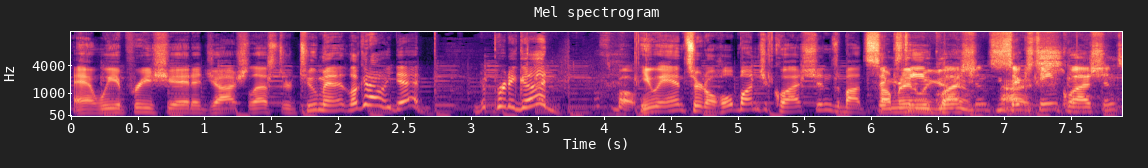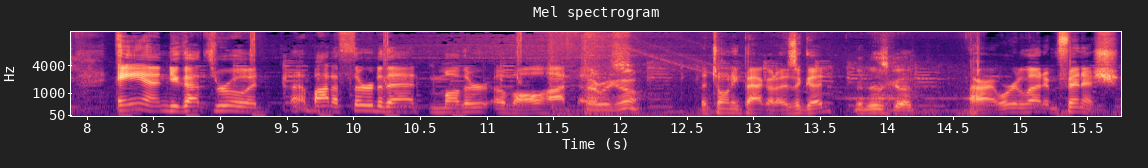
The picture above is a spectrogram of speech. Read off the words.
And we appreciate it. Josh Lester, two minutes. Look at how he did. You did pretty good. You answered a whole bunch of questions, about How many 16 did we get in? questions. Nice. 16 questions. And you got through it about a third of that mother of all hot dogs. There we go. The Tony Packo. Is it good? It is good. All right, we're going to let him finish.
